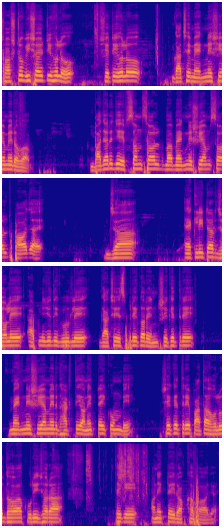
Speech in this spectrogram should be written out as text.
ষষ্ঠ বিষয়টি হলো, সেটি হলো গাছে ম্যাগনেশিয়ামের অভাব। বাজারে যে এপসাম সল্ট বা ম্যাগনেসিয়াম সল্ট পাওয়া যায়, যা এক লিটার জলে আপনি যদি গুলে গাছে স্প্রে করেন, সেক্ষেত্রে ম্যাগনেশিয়ামের ঘাটতি অনেকটাই কমবে। সেক্ষেত্রে পাতা হলুদ হওয়া কুড়ি ঝরা থেকে অনেকটাই রক্ষা পাওয়া যায়।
